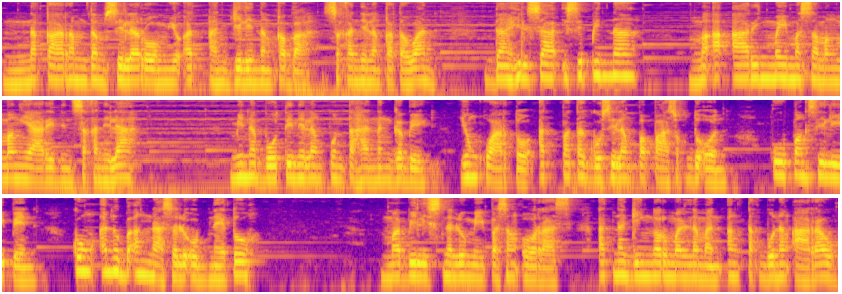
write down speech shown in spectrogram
Nakaramdam sila Romeo at Angeline ng kaba sa kanilang katawan dahil sa isipin na maaaring may masamang mangyari din sa kanila. Minabuti nilang puntahan ng gabi yung kwarto at patago silang papasok doon upang silipin kung ano ba ang nasa loob neto. Mabilis na lumipas ang oras at naging normal naman ang takbo ng araw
